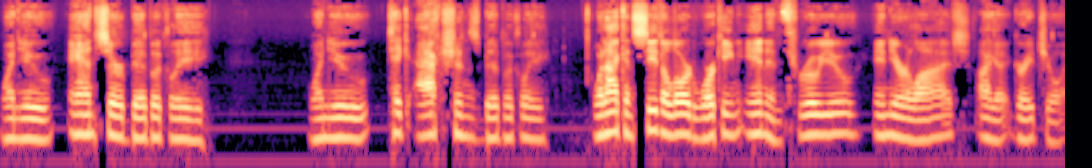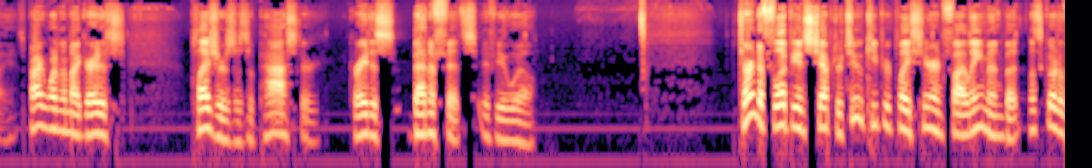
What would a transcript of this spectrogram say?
when you answer biblically, when you take actions biblically. When I can see the Lord working in and through you in your lives, I get great joy. It's probably one of my greatest pleasures as a pastor, greatest benefits, if you will. Turn to Philippians chapter 2. Keep your place here in Philemon, but let's go to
